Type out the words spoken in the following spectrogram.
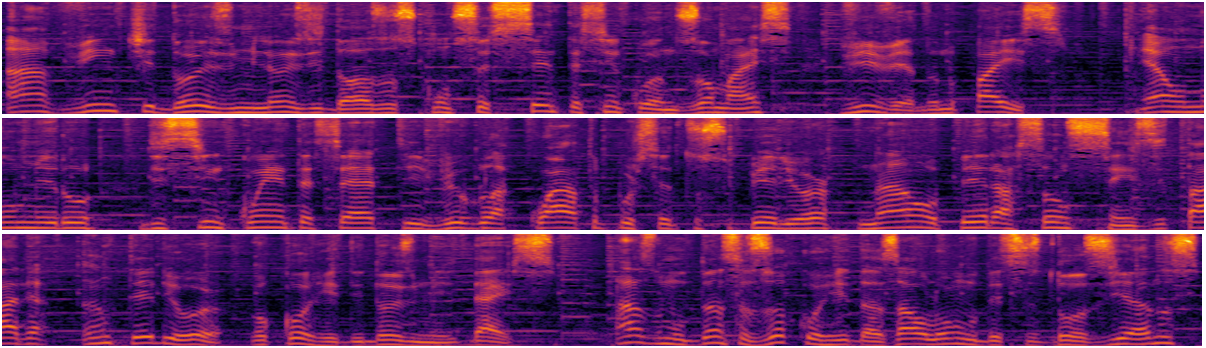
há 22 milhões de idosos com 65 anos ou mais vivendo no país. É um número de 57,4% superior na operação censitária anterior, ocorrida em 2010. As mudanças ocorridas ao longo desses 12 anos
